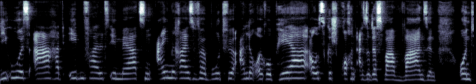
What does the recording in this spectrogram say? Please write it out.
Die USA hat ebenfalls im März ein Einreiseverbot für alle Europäer ausgesprochen. Also das war Wahnsinn. Und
